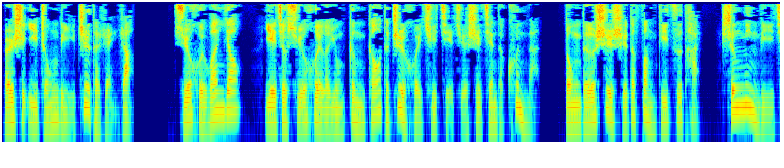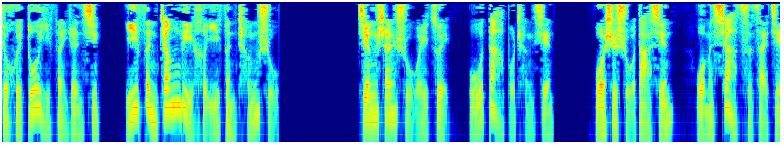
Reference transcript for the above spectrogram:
而是一种理智的忍让。学会弯腰，也就学会了用更高的智慧去解决世间的困难。懂得适时的放低姿态，生命里就会多一份任性，一份张力和一份成熟。江山属为最，无大不成仙。我是蜀大仙，我们下次再见。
